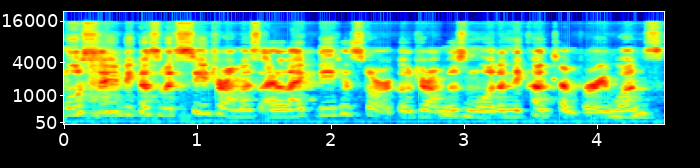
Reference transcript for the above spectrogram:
mostly because with C dramas, I like the historical dramas more than the contemporary ones.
